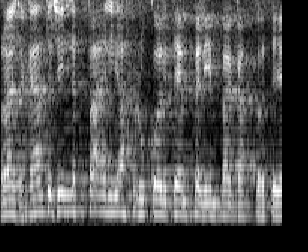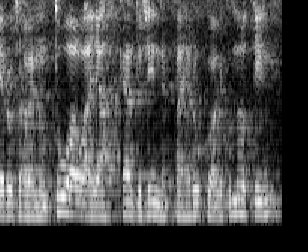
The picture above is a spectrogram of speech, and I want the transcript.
Raisa kääntyi sinne päin ja rukoili temppeliin päin, katsoi, että Jerusalem on tuolla ja kääntyi sinne päin ja rukoili. Kun me oltiin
